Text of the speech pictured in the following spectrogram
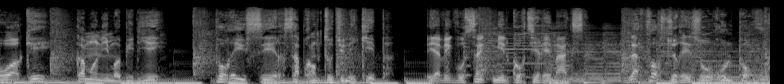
Au hockey, comme en immobilier, pour réussir, ça prend toute une équipe. Et avec vos 5000 courtiers Remax, la force du réseau roule pour vous.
